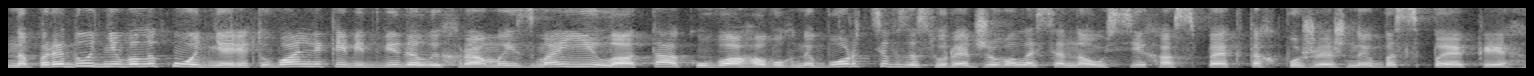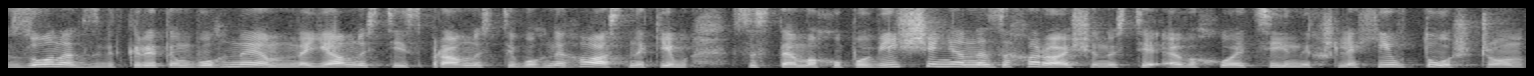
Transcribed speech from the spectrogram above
Напередодні Великодня рятувальники відвідали храми Ізмаїла. Так, увага вогнеборців зосереджувалася на усіх аспектах пожежної безпеки, зонах з відкритим вогнем, наявності і справності вогнегасників, системах оповіщення, незахаращеності евакуаційних шляхів тощо.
